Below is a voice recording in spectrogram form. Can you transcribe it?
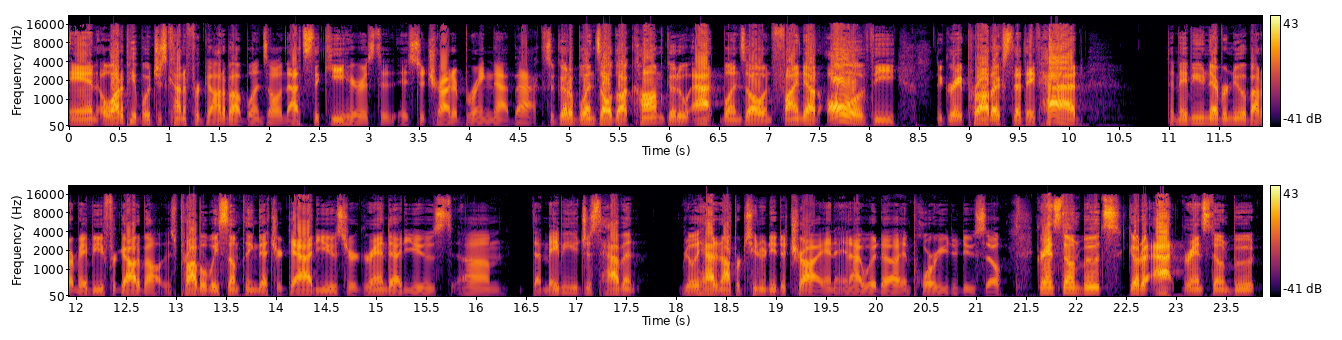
And a lot of people just kind of forgot about Blendzall, and that's the key here is to is to try to bring that back. So go to blendzall.com, go to at blendzall, and find out all of the the great products that they've had that maybe you never knew about or maybe you forgot about. It's probably something that your dad used, your granddad used, um, that maybe you just haven't really had an opportunity to try, and, and I would uh, implore you to do so. Grandstone Boots, go to at Grandstone Boot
